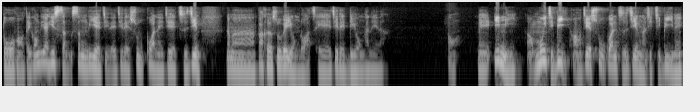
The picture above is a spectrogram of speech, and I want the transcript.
多哈。等于讲你要去省省你的这个这个树冠的这个直径，那么八棵树要用偌侪这个量安尼啦？哦，每一米哦，每一米哦，这树冠直径啊是一米呢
